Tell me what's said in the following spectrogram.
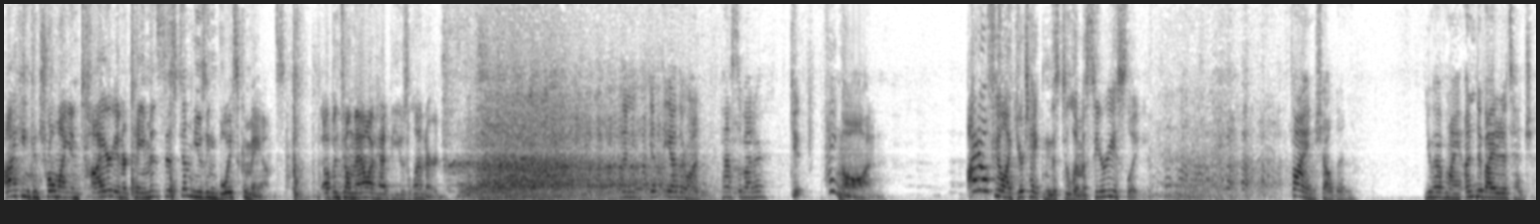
I can control my entire entertainment system using voice commands. Up until now, I've had to use Leonard. Then get the other one. Pass the butter. Get, hang on. I don't feel like you're taking this dilemma seriously. Fine, Sheldon. You have my undivided attention.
